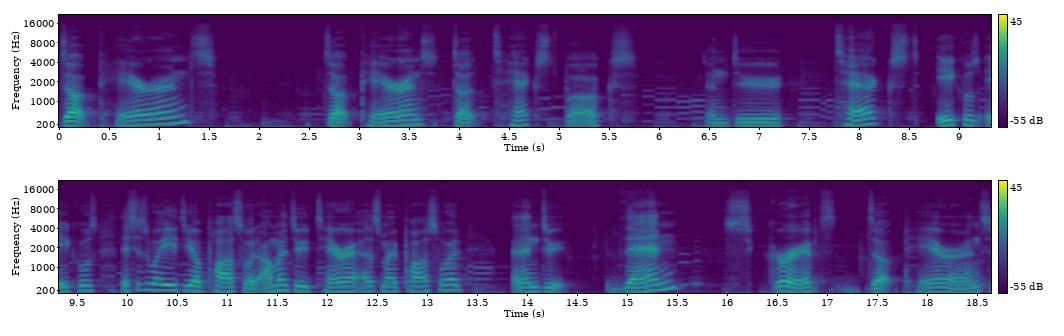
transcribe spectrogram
dot parent dot parent dot text box then do text equals equals. This is where you do your password. I'm gonna do terra as my password and then do then script dot parent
